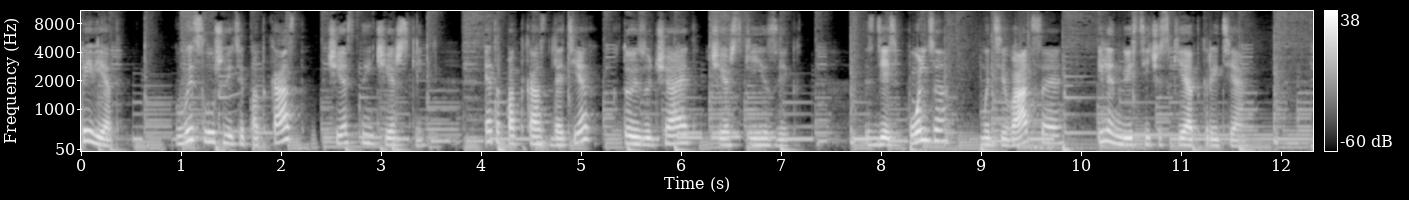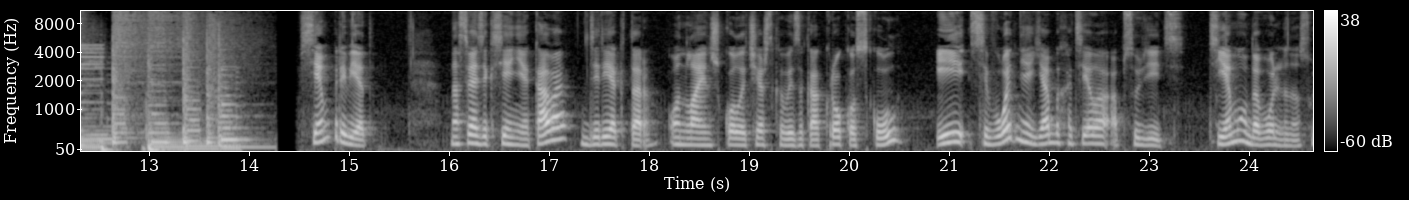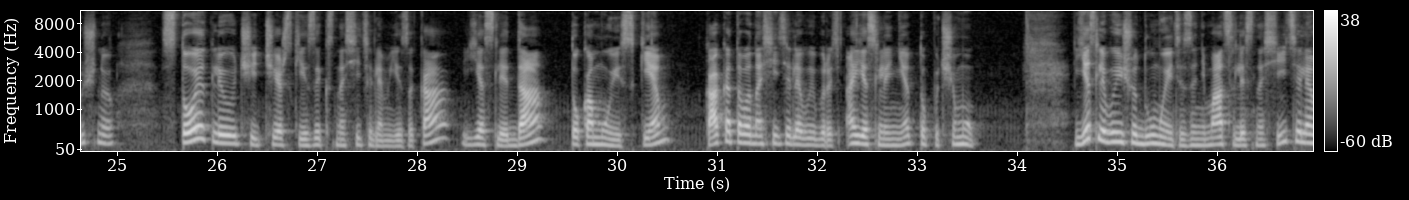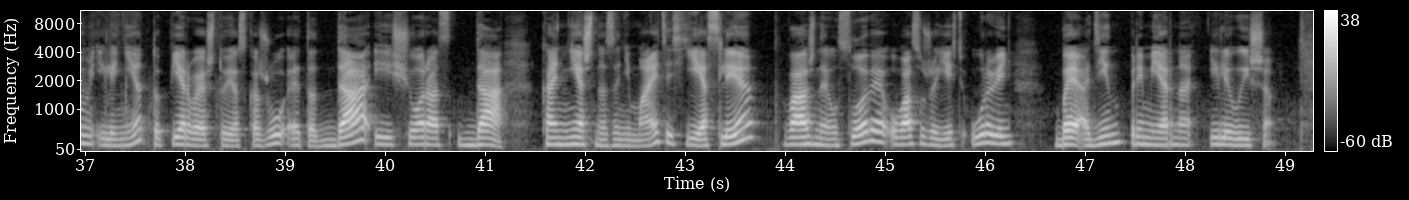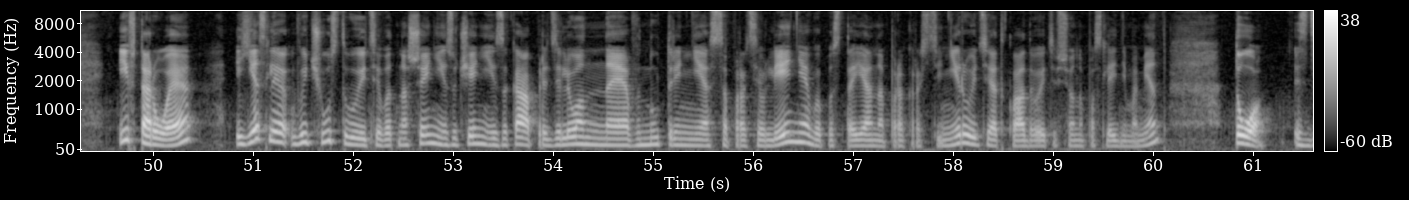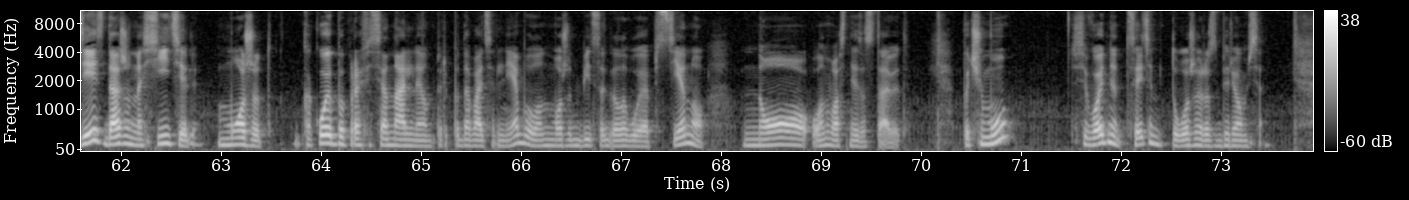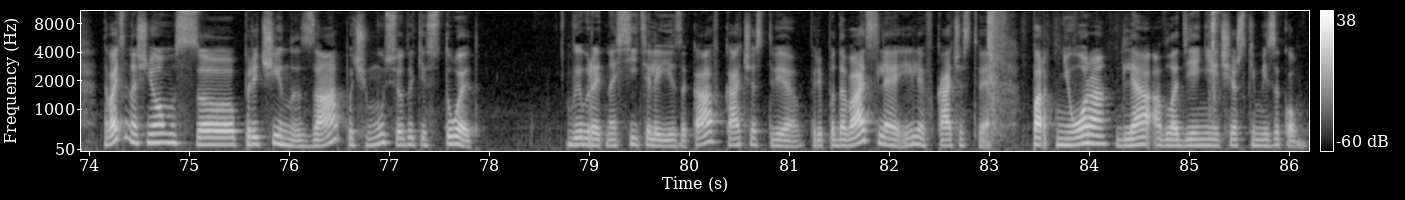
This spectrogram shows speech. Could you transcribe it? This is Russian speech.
Привет! Вы слушаете подкаст «Честный чешский». Это подкаст для тех, кто изучает чешский язык. Здесь польза, мотивация и лингвистические открытия. Всем привет! На связи Ксения Кава, директор онлайн-школы чешского языка Кроко School. И сегодня я бы хотела обсудить тему довольно насущную. Стоит ли учить чешский язык с носителем языка? Если да, то кому и с кем? Как этого носителя выбрать? А если нет, то почему? Если вы еще думаете, заниматься ли с носителем или нет, то первое, что я скажу, это да и еще раз да. Конечно, занимайтесь, если, важное условие, у вас уже есть уровень B1 примерно или выше. И второе, если вы чувствуете в отношении изучения языка определенное внутреннее сопротивление, вы постоянно прокрастинируете, откладываете все на последний момент, то здесь даже носитель может, какой бы профессиональный он преподаватель не был, он может биться головой об стену, но он вас не заставит. Почему? Сегодня с этим тоже разберемся. Давайте начнем с причины за, почему все-таки стоит выбрать носителя языка в качестве преподавателя или в качестве партнера для овладения чешским языком.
